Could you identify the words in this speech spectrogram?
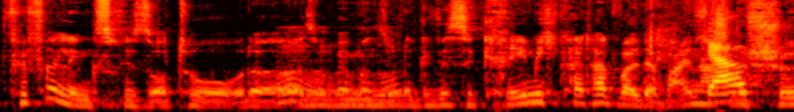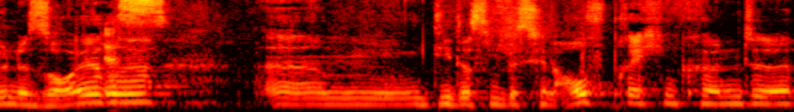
Pfifferlingsrisotto oder mhm. also wenn man so eine gewisse Cremigkeit hat, weil der Wein ja, hat eine schöne Säure, ähm, die das ein bisschen aufbrechen könnte,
